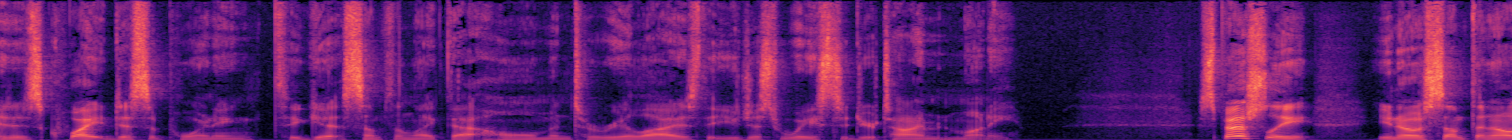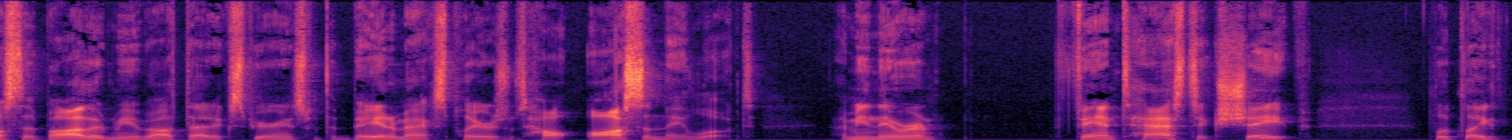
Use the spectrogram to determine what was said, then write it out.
it is quite disappointing to get something like that home and to realize that you just wasted your time and money. Especially, you know, something else that bothered me about that experience with the Betamax players was how awesome they looked. I mean, they were in fantastic shape. Looked like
